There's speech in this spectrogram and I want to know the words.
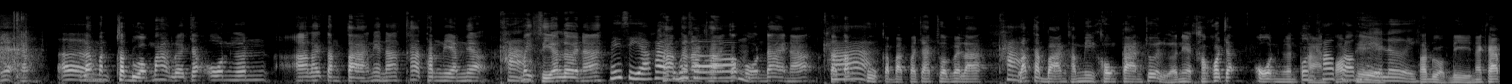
เนี่ยนะเออแล้วมันสะดวกมากเลยจะโอนเงินอะไรต่างๆ เนี่ยนะค่าธรรมเนียมเนี่ยค่ะไม่เสียเลยนะ ไม่เสียค่ะข้ามคุณธผู้ชนาคารก็มโอนได้นะ แต่ค่ะต้องผูกกับบัตรประชาชนเวลาค่ะรัฐบาลเขามีโครงการช่วยเหลือเนี่ยเขาก็จะโอนเงินโอนผ่านเข้าพร้อมพร้อมเพเพย์ย์เลยสะดวกดีนะครับ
